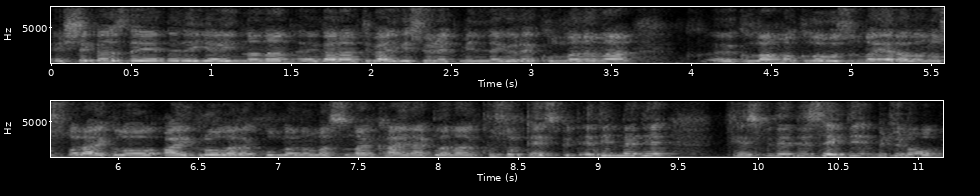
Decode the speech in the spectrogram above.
e, işte gazetede de yayınlanan e, garanti belgesi yönetmeliğine göre kullanıma kullanma kılavuzunda yer alan hususlara aykırı, aykırı olarak kullanılmasından kaynaklanan kusur tespit edilmedi. Tespit edilseydi bütün o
